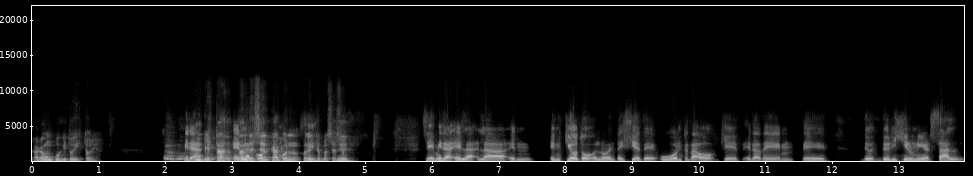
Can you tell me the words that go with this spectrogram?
Hagamos un poquito de historia. Mira, Tú que estás tan de cerca con, este proceso. Sí, mira, en, la, en, en, Kioto, el 97, hubo un tratado que era de, de, de, origen universal,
